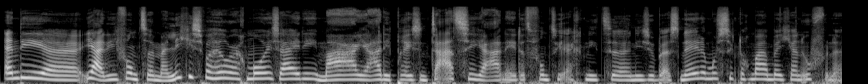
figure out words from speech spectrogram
en die, uh, ja, die vond mijn liedjes wel heel erg mooi, zei hij. Maar ja, die presentatie, ja, nee, dat vond hij echt niet, niet zo best. Nee, daar moest ik nog maar een beetje aan oefenen.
